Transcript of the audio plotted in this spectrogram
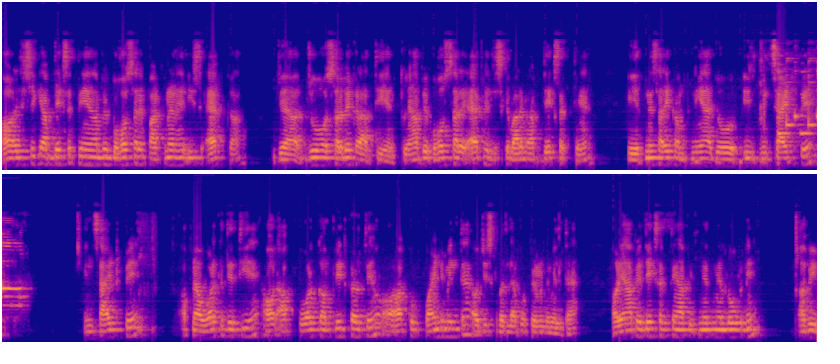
और जैसे कि आप देख सकते हैं, यहाँ पे बहुत सारे पार्टनर है इस ऐप का, जो सर्वे कराती है। तो यहाँ पे बहुत सारे ऐप है जिसके बारे में आप देख सकते हैं कि इतने सारी कंपनियाँ जो इस साइट पे इन साइट पे अपना वर्क देती है और आप वर्क कंप्लीट करते हो और आपको पॉइंट मिलता है और जिसके बदले आपको पेमेंट मिलता है। और यहाँ पे देख सकते हैं आप इतने इतने लोग ने अभी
